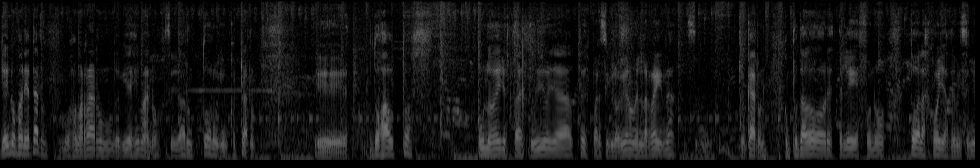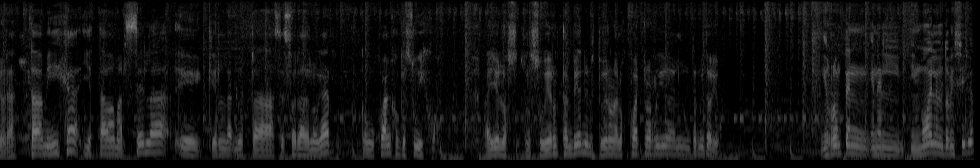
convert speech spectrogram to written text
Y ahí nos maniataron, nos amarraron de pies y manos, se llevaron todo lo que encontraron. Eh, dos autos, uno de ellos está destruido ya, ustedes parece que lo vieron en La Reina, chocaron. Computadores, teléfonos, todas las joyas de mi señora. Estaba mi hija y estaba Marcela, eh, que es nuestra asesora del hogar, con Juanjo, que es su hijo. A ellos los, subieron también y los tuvieron a los cuatro arriba del dormitorio. Irrumpen en el inmueble, en el domicilio,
